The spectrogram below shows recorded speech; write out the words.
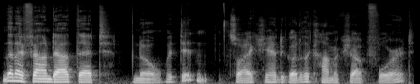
And then I found out that no, it didn't. So I actually had to go to the comic shop for it.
